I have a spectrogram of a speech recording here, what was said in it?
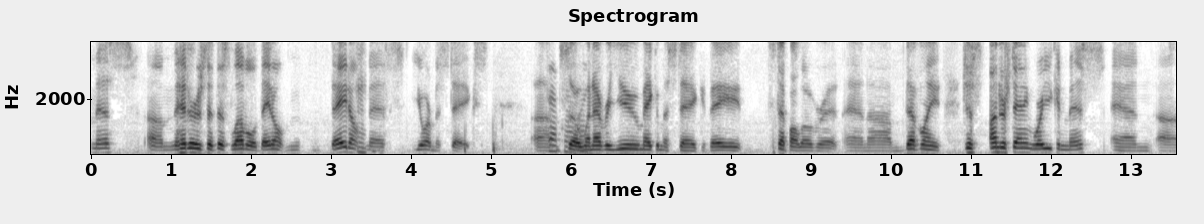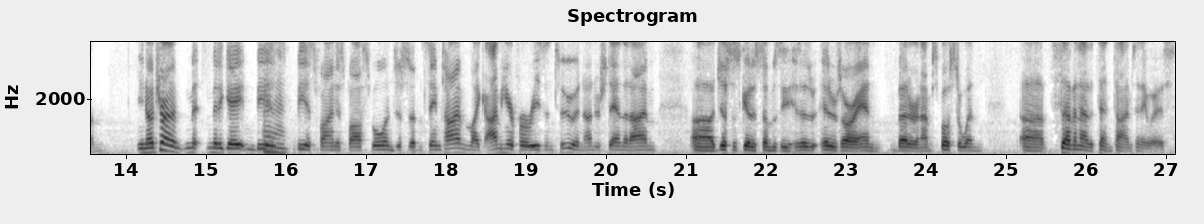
miss. Um, the hitters at this level, they don't, they don't Mhm. miss your mistakes. Um, so whenever you make a mistake, they step all over it, and um, definitely just understanding where you can miss and um, you know trying to mi- mitigate and be as be as fine as possible, and just at the same time, like I'm here for a reason too, and understand that I'm uh, just as good as some of these hitters are and better. And I'm supposed to win uh, seven out of 10 times, anyways.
